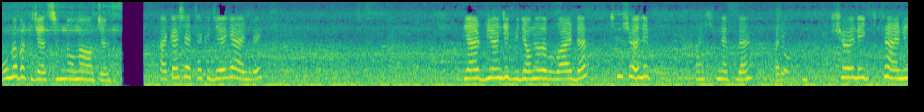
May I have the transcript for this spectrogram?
Ona bakacağız şimdi onu alacağız. Arkadaşlar takıcıya geldik. Diğer bir önceki videomda da bu vardı. Şimdi şöyle ay nefle. Şöyle iki tane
